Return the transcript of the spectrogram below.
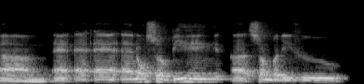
um, and, and, and, also being uh, somebody who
